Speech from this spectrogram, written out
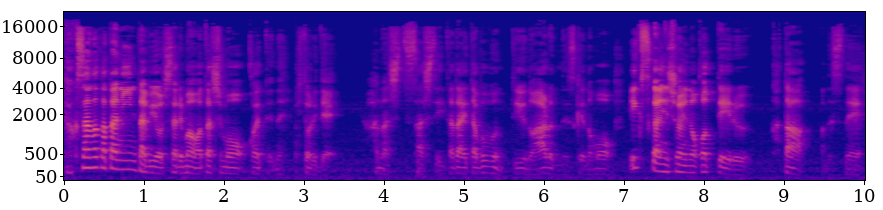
たくさんの方にインタビューをしたり、まあ私もこうやってね、一人で話させていただいた部分っていうのはあるんですけども、いくつか印象に残っている方はですね、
